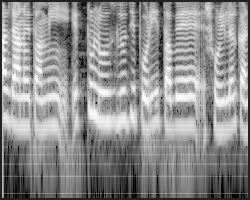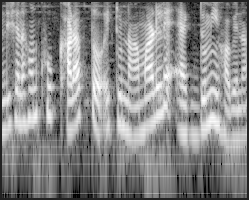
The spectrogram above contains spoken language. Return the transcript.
আর জানোই তো আমি একটু লুজ লুজই পরি, তবে শরীরের কন্ডিশন এখন খুব খারাপ তো, একটু না মারলে একদমই হবে না।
